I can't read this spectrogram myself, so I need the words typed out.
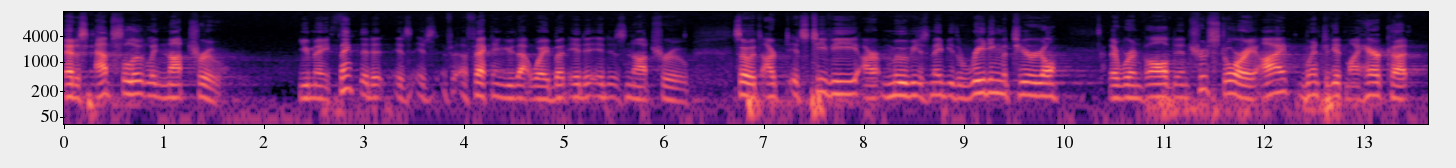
that is absolutely not true. You may think that it is, is affecting you that way, but it, it is not true. So it's, our, it's TV, our movies, maybe the reading material that we're involved in. True story, I went to get my hair cut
